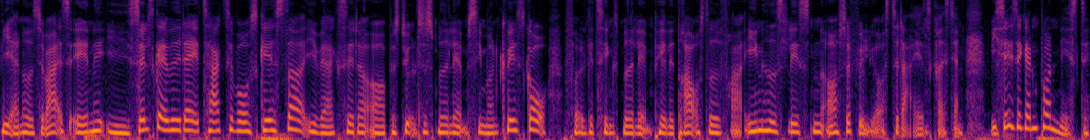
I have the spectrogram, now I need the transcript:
Vi er nået til vejs ende i selskabet i dag. Tak til vores gæster, iværksætter og bestyrelsesmedlem Simon Kvistgaard, folketingsmedlem Pelle Dragsted fra Enhedslisten, og selvfølgelig også til dig, Jens Christian. Vi ses igen på næste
